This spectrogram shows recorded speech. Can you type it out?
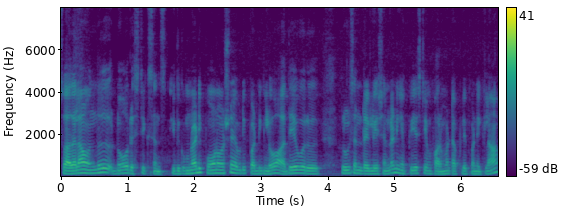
ஸோ அதெல்லாம் வந்து நோ ரெஸ்ட்ரிக்ஷன்ஸ் இதுக்கு முன்னாடி போன வருஷம் எப்படி பண்ணீங்களோ அதே ஒரு ரூல்ஸ் அண்ட் ரெகுலேஷனில் நீங்கள் பிஎஸ்டிஎம் ஃபார்மேட் அப்ளை பண்ணிக்கலாம்.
